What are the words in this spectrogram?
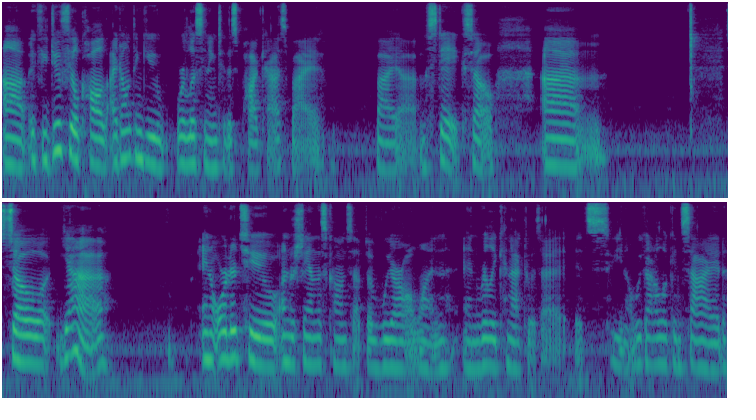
Uh, if you do feel called, I don't think you were listening to this podcast by by uh, mistake. So, um, so yeah, in order to understand this concept of we are all one and really connect with it, it's, you know, we got to look inside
